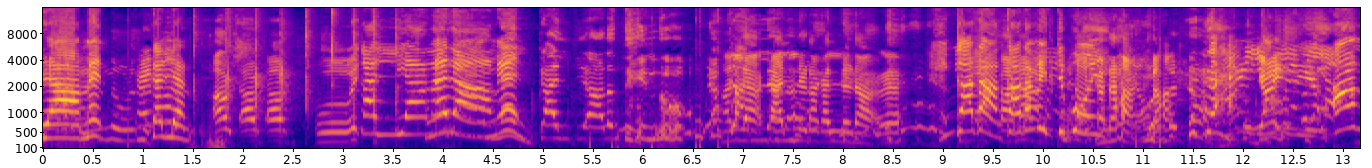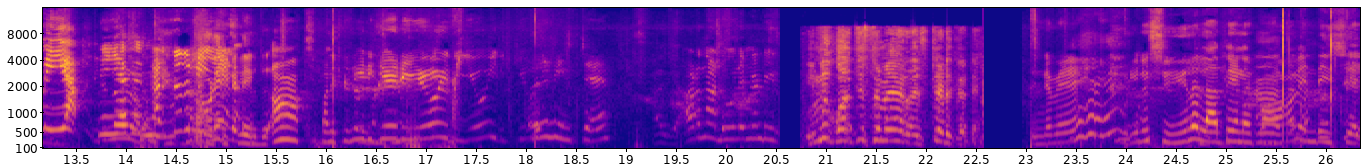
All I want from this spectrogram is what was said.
രാമൻ. കല്യാണം. കല്യാണ രാമൻ. കല്യാണം നിന്നു അല്ല കല്ലട കല്ലട. കട കട വിറ്റ് പോയി. ആ ഒരു മിനിറ്റ് അവിടെ നടുവിൽ ഇന്ന് കുറച്ച് സമയം റെസ്റ്റ് എടുക്കട്ടെ. ഇതിന് ശീലല്ലാത്തയാണ് പാവം. എന്റെ ഈശ്വൽ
